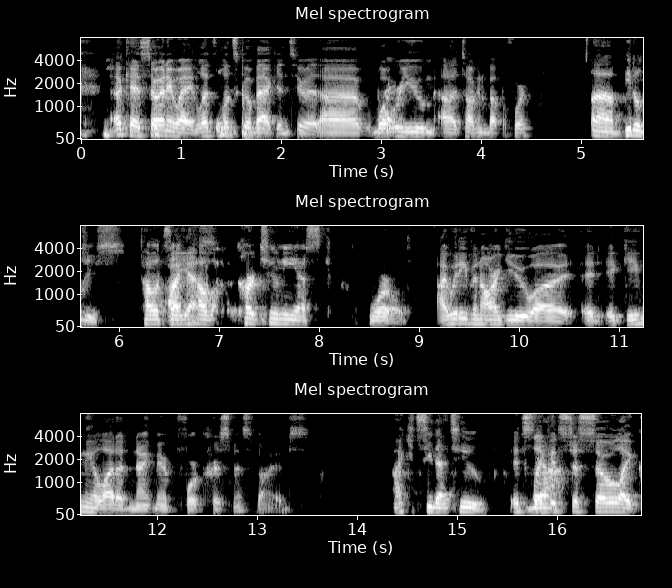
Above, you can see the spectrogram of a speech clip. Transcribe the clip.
okay, so anyway, let's let's go back into it. Uh, what Right. were you uh, talking about before? Uh, Beetlejuice. How it's Ah, like how yes. like a cartoony esque world. I would even argue uh, it it gave me a lot of Nightmare Before Christmas vibes. I could see that too. It's like Yeah. it's just so like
